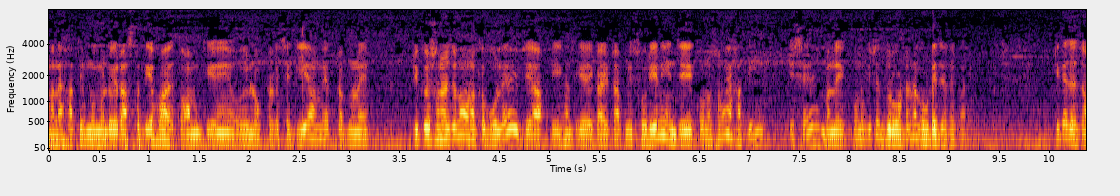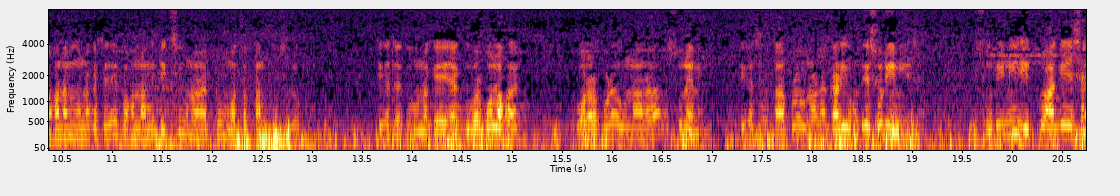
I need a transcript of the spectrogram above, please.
মানে হাতির মুভমেন্ট ওই রাস্তা দিয়ে হয় তো আমি ওই লোকটার কাছে গিয়ে আমি একটা মানে প্রিকশনের জন্য ওনাকে বলে যে আপনি এখান থেকে গাড়িটা আপনি সরিয়ে নিন যে কোনো সময় হাতি এসে মানে কোনো কিছু দুর্ঘটনা ঘটে যেতে পারে। ঠিক আছে, যখন আমি ওনার কাছে যাই তখন আমি দেখছি ওনারা একটু মদ্যপান করছিল। ঠিক আছে, তো ওনাকে এক দুবার বলা হয়। বলার পরে ওনারা শুনে নেন। ঠিক আছে, তারপরে ওনারা গাড়ি ওখান থেকে সরিয়ে নিয়েছে সরিয়ে নিয়ে একটু আগে এসে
